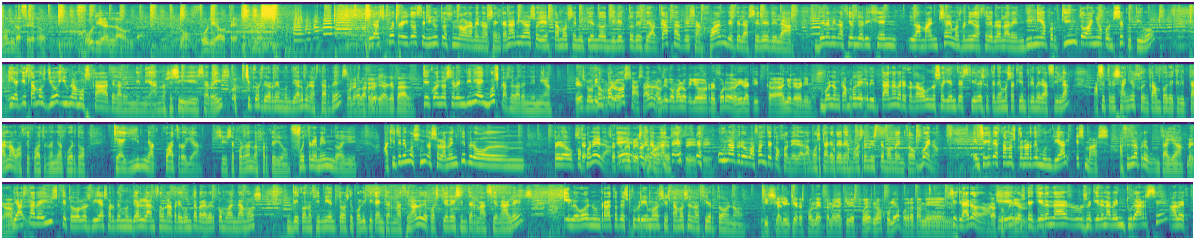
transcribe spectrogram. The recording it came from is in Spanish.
En Onda Cero, Julia en la Onda, con Julia Otero. Las 4 y 12 minutos, una hora menos en Canarias. Hoy estamos emitiendo en directo desde Alcázar de San Juan, desde la sede de la denominación de origen La Mancha. Hemos venido a celebrar la vendimia por quinto año consecutivo. Y aquí estamos yo y una mosca de la vendimia. No sé si sabéis, chicos de Orden Mundial, buenas tardes. Buenas Hola tardes. Julia, ¿qué tal? Que cuando se vendimia hay moscas de la vendimia. Es lo único, Son malo, golosas, claro, lo único malo que yo recuerdo de venir aquí cada año que venimos. Bueno, en Campo de Criptana me recordaba unos oyentes fieles que tenemos aquí en primera fila. Hace tres años fue en Campo de Criptana o hace cuatro, no me acuerdo. Que allí me cuatro ya. Sí, se acuerdan mejor que yo. Fue tremendo allí. Aquí tenemos una solamente, pero em, pero cojonera. se hace muy ¿eh? O sea, presente. es Sí, sí. una pero bastante cojonera la mosca que tenemos en este momento. Bueno, enseguida estamos con Orden Mundial. Es más, haced la pregunta ya. Venga, vamos ya allá. sabéis que todos los días Orden Mundial lanza una pregunta para ver cómo andamos de conocimientos de política internacional o de cuestiones internacionales. Y luego en un rato descubrimos si estamos en lo cierto o no. Y si alguien quiere responder también aquí después, ¿no, Julia? Podrá también Sí, claro, dar su aquí opinión. los que quieren dar, los que quieren aventurarse. A ver,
